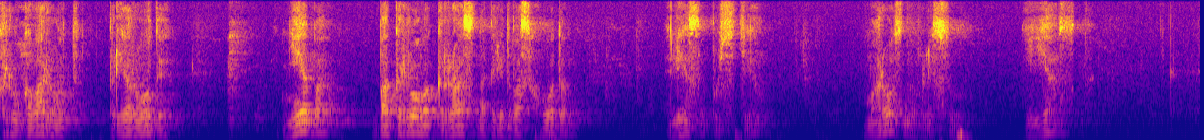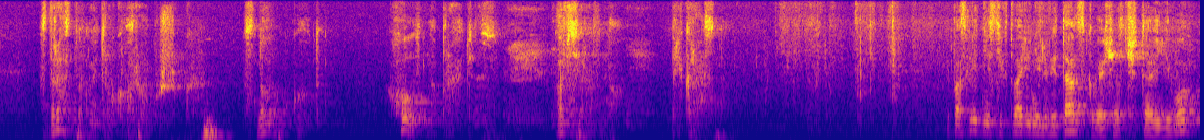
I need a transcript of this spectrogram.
круговорот природы – Небо багрово-красно перед восходом, Лес опустел, морозно в лесу. И ясно. Здравствуй, мой друг воробушек, с Новым годом. Холодно, братец, а все равно прекрасно. И последнее стихотворение Левитанского, я сейчас читаю его,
